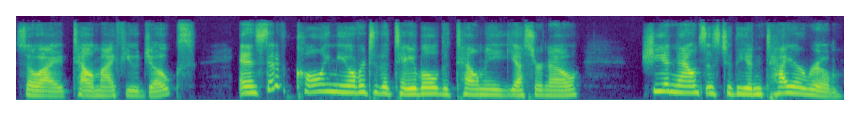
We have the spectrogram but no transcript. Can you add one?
so i tell my few jokes and instead of calling me over to the table to tell me yes or no she announces to the entire room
